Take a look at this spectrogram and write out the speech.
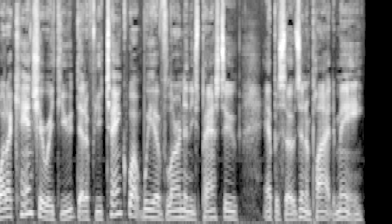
What I can share with you that if you take what we have learned in these past two episodes and apply it to me,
